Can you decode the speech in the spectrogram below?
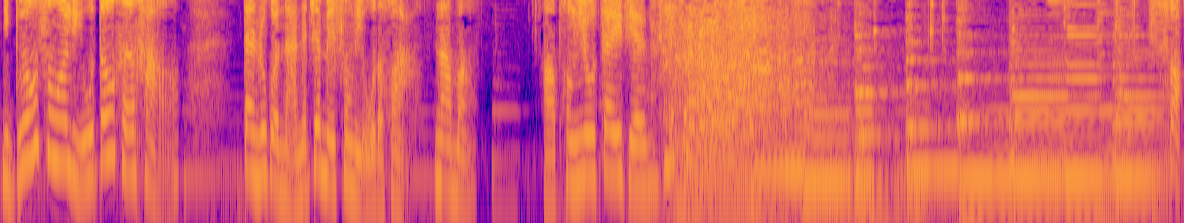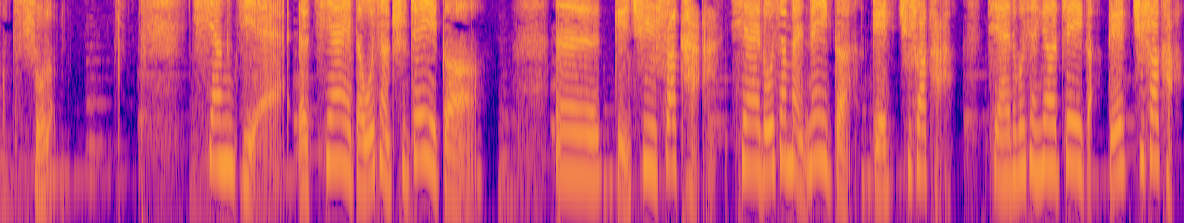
你不用送我礼物都很好。但如果男的真没送礼物的话，那么，好朋友再见。”Salt 说了。香姐，呃，亲爱的，我想吃这个，呃，给去刷卡。亲爱的，我想买那个，给去刷卡。亲爱的，我想要这个，给去刷卡。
